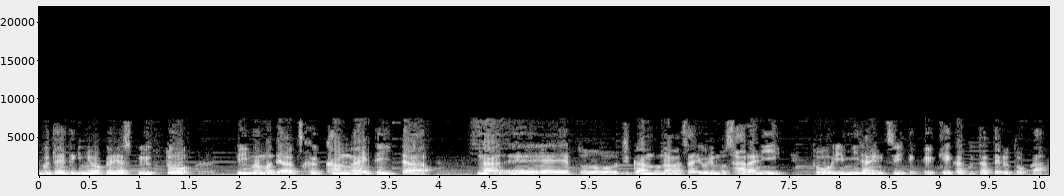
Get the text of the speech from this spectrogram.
具体的に分かりやすく言うと、今まで扱考えていた、な、えっ、と、時間の長さよりもさらに遠い未来について計画立てるとか、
